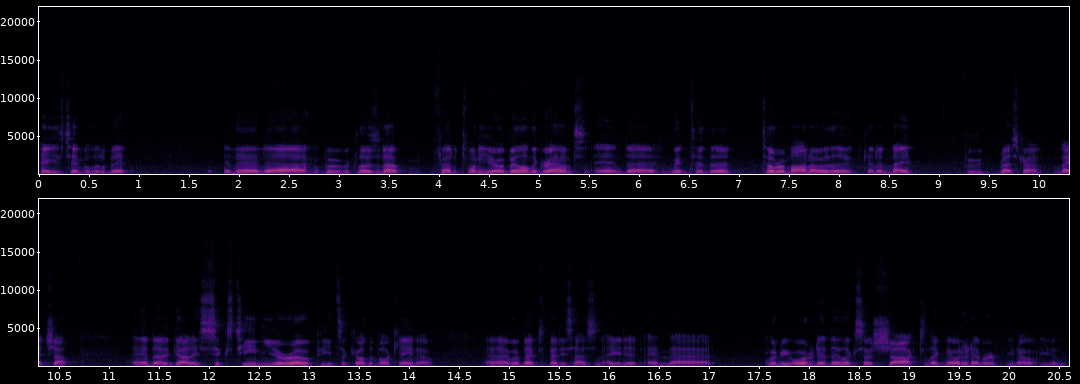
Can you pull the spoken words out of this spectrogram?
hazed him a little bit. And then uh, when we were closing up, found a 20 euro bill on the ground and uh, went to the Toh Romano, the kind of night food restaurant, night shop, and uh, got a 16 euro pizza called the Volcano. Uh, I went back to Fede's house and ate it, and uh, when we ordered it, they looked so shocked, like no one had ever, you know, even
